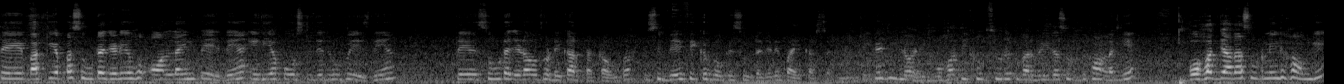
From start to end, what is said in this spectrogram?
ਤੇ ਬਾਕੀ ਆਪਾਂ ਸੂਟ ਆ ਜਿਹੜੇ ਉਹ ਆਨਲਾਈਨ ਭੇਜਦੇ ਆ ਇੰਡੀਆ ਪੋਸਟ ਦੇ ਥਰੂ ਭੇਜਦੇ ਆ। ਤੇ ਸੂਟ ਆ ਜਿਹੜਾ ਉਹ ਤੁਹਾਡੇ ਘਰ ਤੱਕ ਆਊਗਾ। ਤੁਸੀਂ ਬੇਫਿਕਰ ਹੋ ਕੇ ਸੂਟ ਆ ਜਿਹੜੇ ਬਾਈ ਕਰ ਸਕਦੇ ਹੋ। ਠੀਕ ਹੈ ਜੀ? ਲਓ ਜੀ, ਬਹੁਤ ਹੀ ਖੂਬਸੂਰਤ ਬਰਬਰੀ ਦਾ ਸੂਟ ਦਿਖਾਉਣ ਲੱਗੇ ਹਾਂ। ਬਹੁਤ ਜ਼ਿਆਦਾ ਸੂਟ ਨਹੀਂ ਦਿਖਾਉਂਗੀ,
